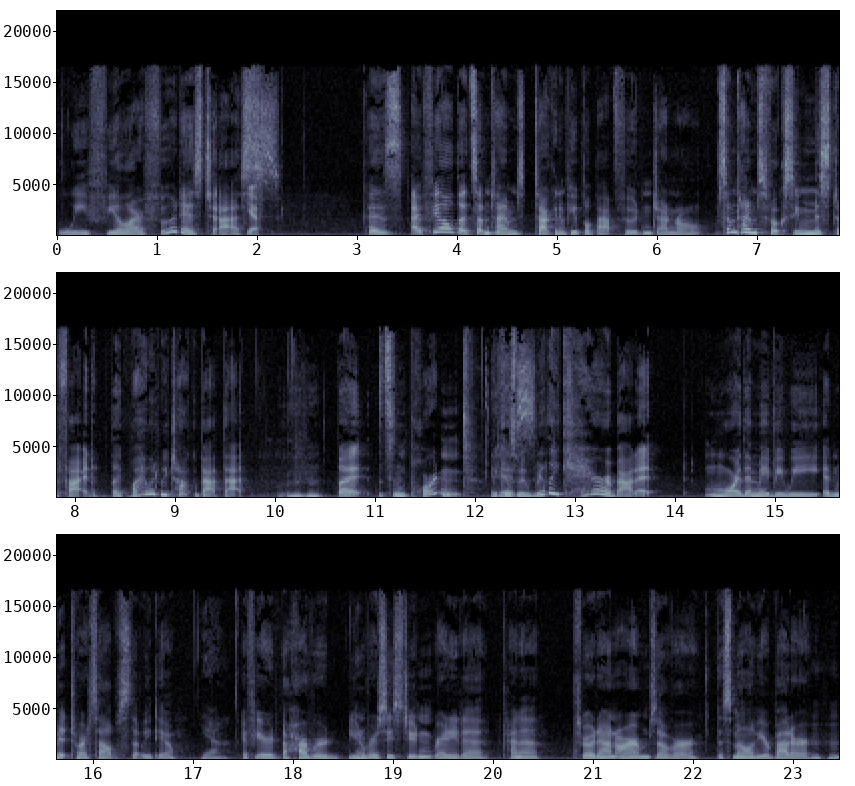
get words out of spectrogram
we feel our food is to us. Yes. Because I feel that sometimes talking to people about food in general, sometimes folks seem mystified. Like, why would we talk about that? Mm-hmm. But it's important It because we really care about it more than maybe we admit to ourselves that we do. Yeah. If you're a Harvard University student ready to kind of throw down arms over the smell of your butter, Mm-hmm.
